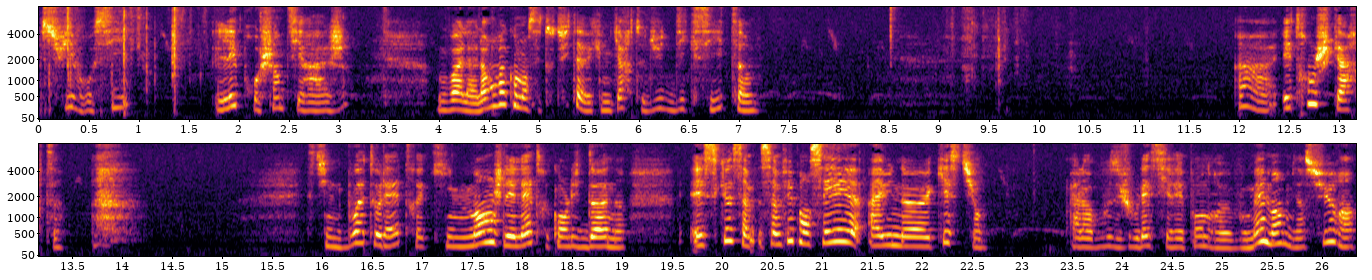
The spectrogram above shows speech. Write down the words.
suivre aussi les prochains tirages. Voilà, alors on va commencer tout de suite avec une carte du Dixit. Ah, étrange carte. C'est une boîte aux lettres qui mange les lettres qu'on lui donne. Est-ce que ça, me fait penser à une question Alors je vous laisse y répondre vous-même, hein, bien sûr.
